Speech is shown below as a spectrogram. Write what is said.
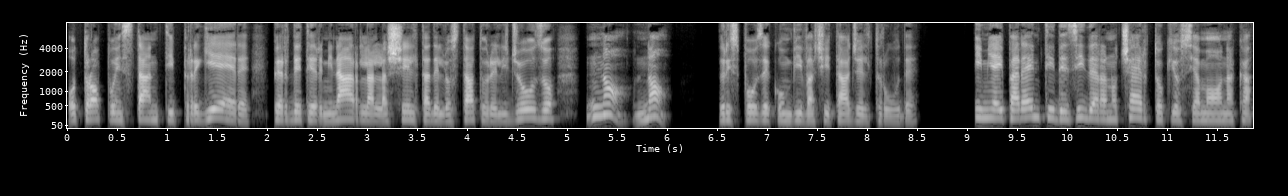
o troppo instanti preghiere per determinarla alla scelta dello stato religioso, no, no, rispose con vivacità Geltrude. I miei parenti desiderano certo che io sia monaca,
